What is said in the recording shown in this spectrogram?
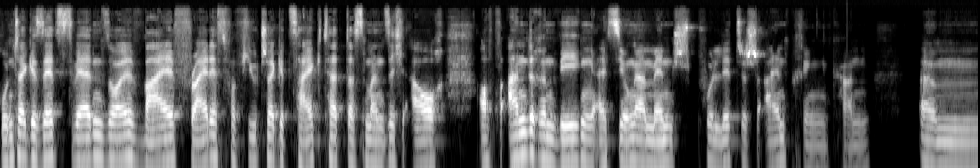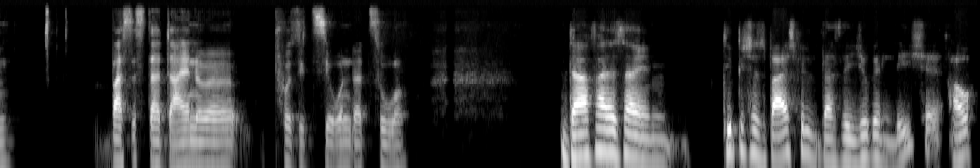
runtergesetzt werden soll, weil Fridays for Future gezeigt hat, dass man sich auch auf anderen Wegen als junger Mensch politisch einbringen kann. Ähm, was ist da deine Position dazu? Da war es ein typisches Beispiel, dass die Jugendliche auch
